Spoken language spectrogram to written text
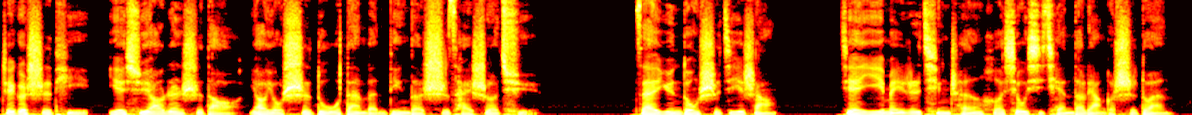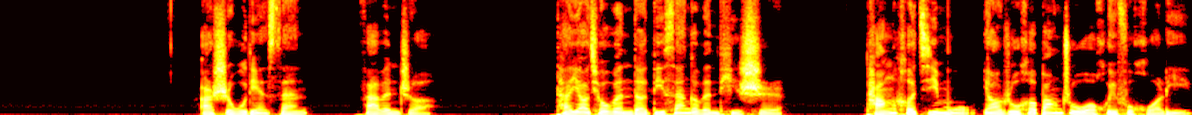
这个实体也需要认识到要有适度但稳定的食材摄取。在运动时机上，建议每日清晨和休息前的两个时段。二十五点三，发问者。他要求问的第三个问题是：唐和吉姆要如何帮助我恢复活力？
